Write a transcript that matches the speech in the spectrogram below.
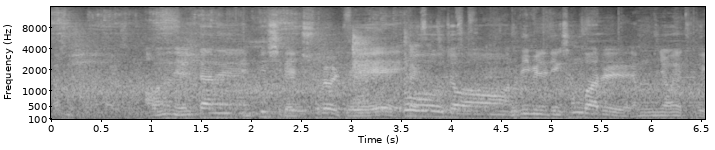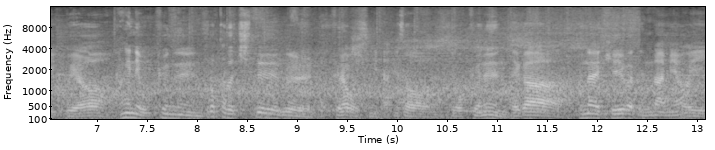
말씀 부탁드리겠습니다. 저는 일단은 NPC 내추럴 대회 프로전 보디빌딩 참가를 염려에 두고 있고요. 당연히 목표는 프로카드 취득을 목표로 하고 있습니다. 그래서 그 목표는 제가 그날 기회가 된다면 저희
